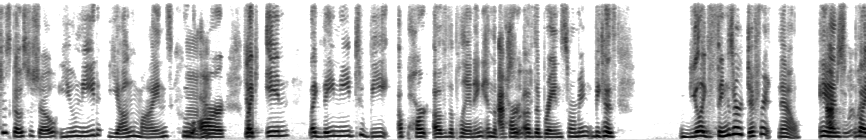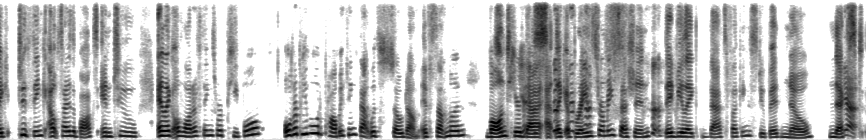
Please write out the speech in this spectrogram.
just goes to show you need young minds who Mhm. are like in like they need to be a part of the planning and the part of the brainstorming because you like things are different now. And Absolutely. like to think outside of the box and to and like a lot of things where people older people would probably think that was so dumb. If someone volunteered Yes. that at like a brainstorming session, they'd be like, That's fucking stupid. No. Next.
